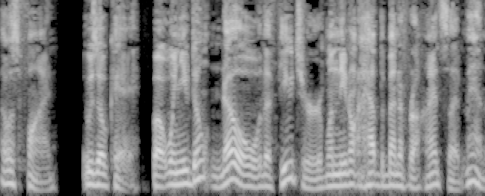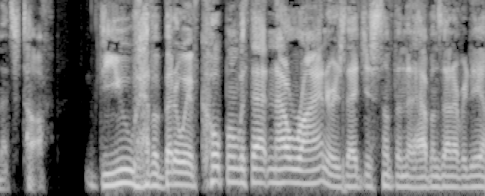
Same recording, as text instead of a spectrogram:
that was fine. It was okay. But when you don't know the future, when you don't have the benefit of hindsight, man, that's tough. Do you have a better way of coping with that now, Ryan? Or is that just something that happens on every day?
